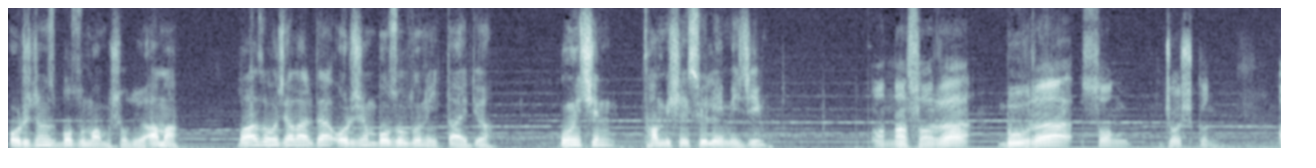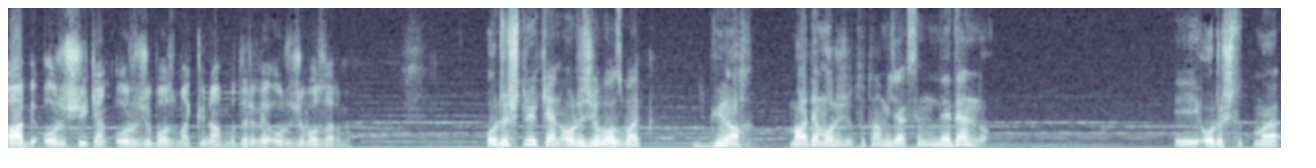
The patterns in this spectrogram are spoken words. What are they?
orucunuz bozulmamış oluyor ama bazı hocalar da orucun bozulduğunu iddia ediyor. Bunun için tam bir şey söyleyemeyeceğim. Ondan sonra Buğra Son Coşkun. Abi oruçluyken orucu bozmak günah mıdır ve orucu bozar mı? Oruçluyken orucu bozmak günah. Madem orucu tutamayacaksın neden e, oruç tutma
